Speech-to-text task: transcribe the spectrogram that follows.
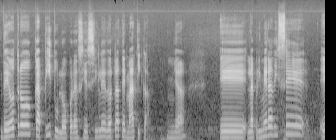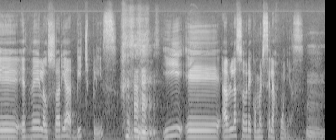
de otro capítulo, por así decirle, de otra temática. ¿ya? Eh, la primera dice, eh, es de la usuaria Beach Please, y eh, habla sobre comerse las uñas. Mm.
